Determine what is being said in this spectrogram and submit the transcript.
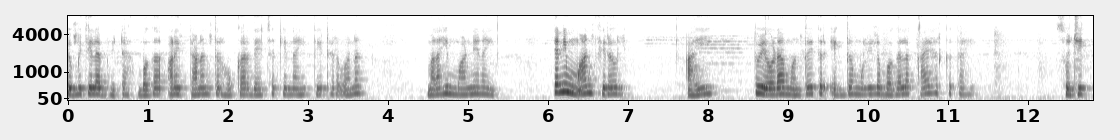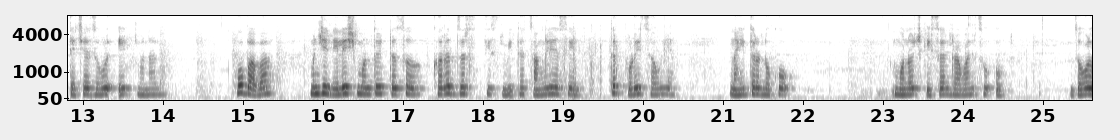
तुम्ही तिला भेटा बघा आणि त्यानंतर होकार द्यायचं की नाही ते ठरवा ना. मलाही मान्य नाही. त्यांनी मान फिरवली. आई तू एवढा म्हणतोय तर एकदा मुलीला बघायला काय हरकत आहे? सुजित त्याच्याजवळ येत म्हणाला. हो बाबा म्हणजे निलेश म्हणतोय तसं. खरंच जर ती स्मिता चांगली असेल तर पुढे जाऊया. नाहीतर नको. मनोज किसनरावांचं उब जवळ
